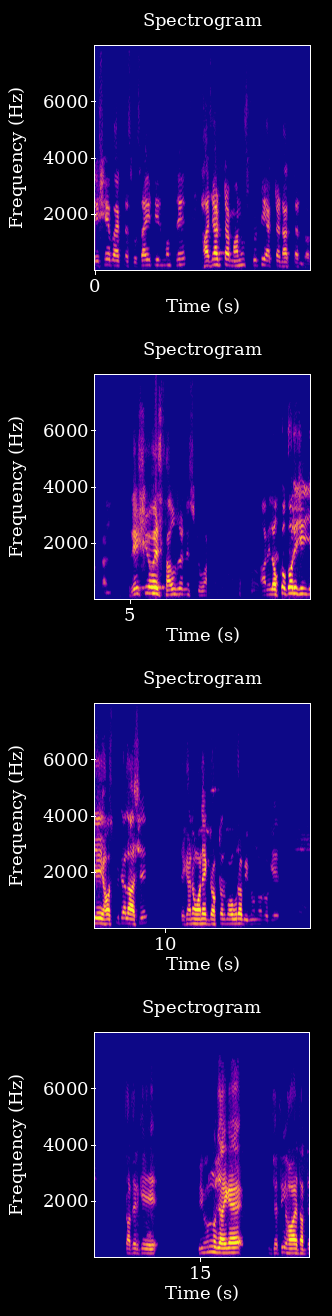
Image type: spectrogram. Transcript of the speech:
দেশে বা একটা সোসাইটির মধ্যে হাজারটা মানুষ প্রতি একটা ডাক্তার দরকার। Ratio is thousand is to আমি লক্ষ্য করেছি যে হসপিটাল আসে, এখানে অনেক ডক্টর বাবুরা বিভিন্ন রোগে তাদেরকে বিভিন্ন জায়গায় যেতে হয়, তাতে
